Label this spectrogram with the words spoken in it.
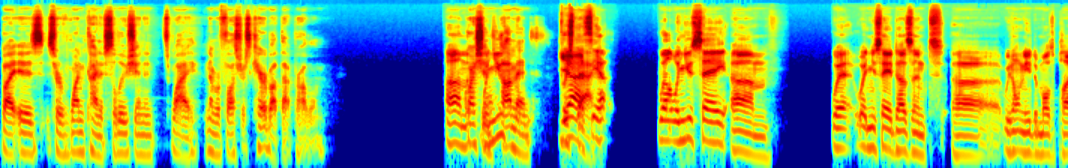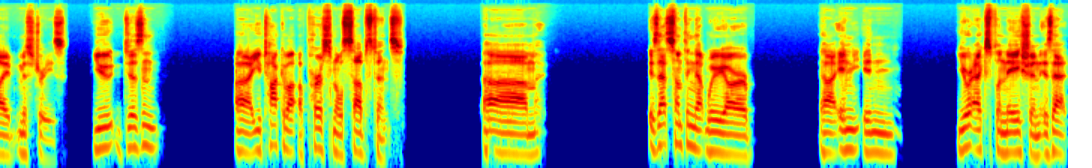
but it is sort of one kind of solution. And it's why a number of philosophers care about that problem. Um, Questions, you, comments, yeah, yeah. Well, when you say um, when you say it doesn't uh, we don't need to multiply mysteries you doesn't uh, you talk about a personal substance um, is that something that we are uh, in in your explanation is that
